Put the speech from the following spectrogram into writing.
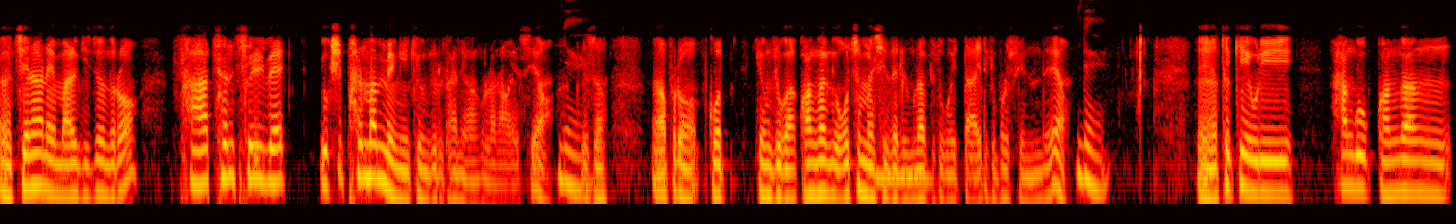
어, 지난해 말 기준으로 4,768만 명이 경주를 다녀간 걸로 나와 있어요. 네. 그래서 앞으로 곧 경주가 관광객 5천만 시대를 음. 눈앞에 두고 있다 이렇게 볼 수 있는데요. 네. 예, 특히 우리 한국 관광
